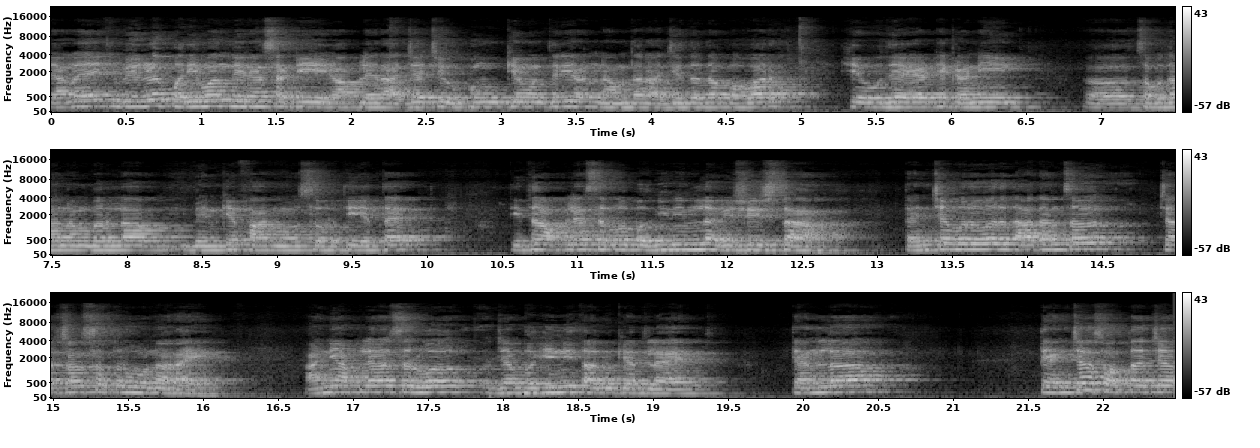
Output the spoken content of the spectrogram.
त्याला एक वेगळं परिमाण देण्यासाठी आपल्या राज्याचे उपमुख्यमंत्री आणि आमदार अजितदादा पवार हे उद्या या ठिकाणी चौदा नंबरला बेनके फार्म हाऊसवरती येत आहेत. तिथं आपल्या सर्व भगिनींना विशेषतः त्यांच्याबरोबर दादांचं चर्चासत्र होणार आहे. आणि आपल्या सर्व ज्या भगिनी तालुक्यातल्या आहेत त्यांना त्यांच्या स्वतःच्या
